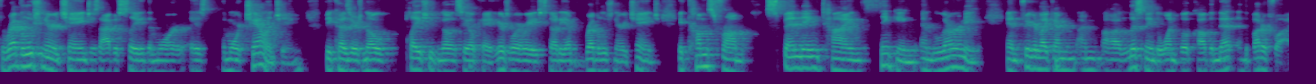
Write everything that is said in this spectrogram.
The revolutionary change is obviously the more is the more challenging because there's no place you can go and say, okay, here's where we study revolutionary change. It comes from spending time thinking and learning. And figure like i'm i'm uh, listening to one book called the net and the butterfly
